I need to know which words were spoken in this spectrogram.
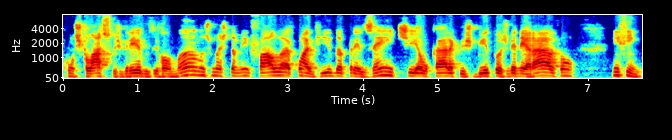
com os clássicos gregos e romanos, mas também fala com a vida presente, é o cara que os Beatles veneravam, enfim,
